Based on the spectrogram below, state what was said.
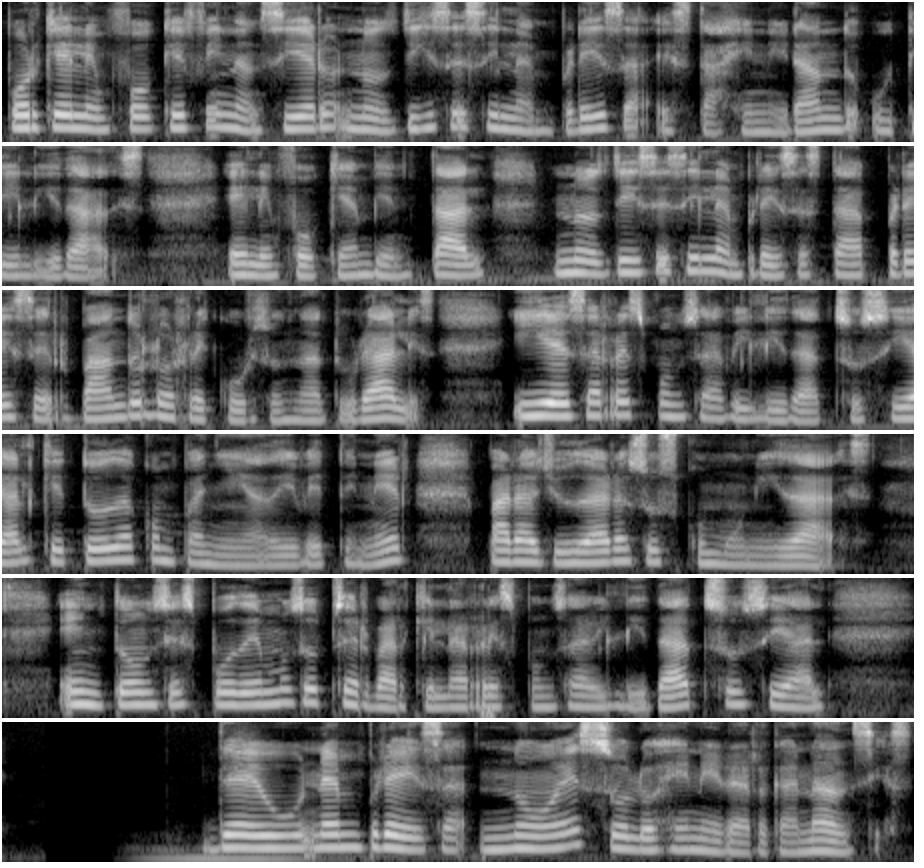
porque el enfoque financiero nos dice si la empresa está generando utilidades. El enfoque ambiental nos dice si la empresa está preservando los recursos naturales y esa responsabilidad social que toda compañía debe tener para ayudar a sus comunidades. Entonces podemos observar que la responsabilidad social de una empresa no es solo generar ganancias,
